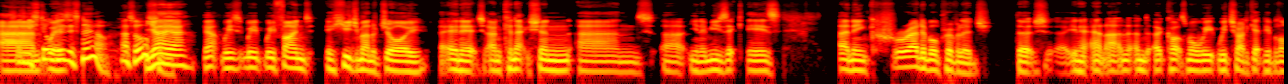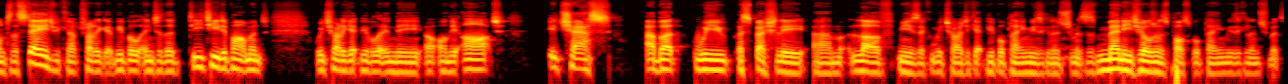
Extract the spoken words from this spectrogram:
And, and you still with, do this now. That's awesome. Yeah, yeah, yeah. We, we we find a huge amount of joy in it and connection, and uh, you know, music is an incredible privilege. That uh, you know, and, and, and at Cottesmore, we, we try to get people onto the stage. We try to get people into the DT department. We try to get people in the uh, on the art, chess, uh, but we especially um, love music and we try to get people playing musical instruments as many children as possible playing musical instruments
